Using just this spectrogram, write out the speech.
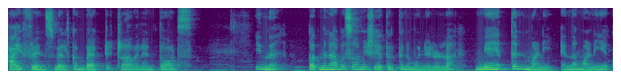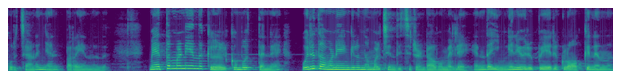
Hi friends welcome back to travel and thoughts ഇന്ന് പത്മനാഭസ്വാമി ക്ഷേത്രത്തിന് മുന്നിലുള്ള മേത്തൻ മണി എന്ന മണിയെക്കുറിച്ചാണ് ഞാൻ പറയുന്നത്. മേത്തൻ മണി എന്ന് കേൾക്കുമ്പോൾ തന്നെ ഒരു തവണയെങ്കിലും നമ്മൾ ചിന്തിച്ചിട്ടുണ്ടാകും അല്ലേ? എന്താ ഇങ്ങനെയൊരു പേര് ക്ലോക്കിനെന്ന്?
